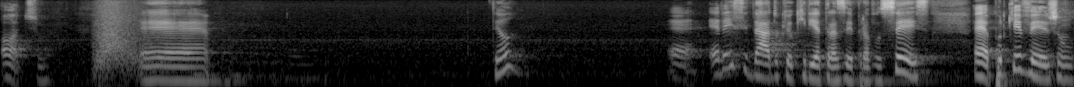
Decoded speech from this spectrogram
Ótimo. É... Deu? É, era esse dado que eu queria trazer para vocês, é, porque, vejam,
